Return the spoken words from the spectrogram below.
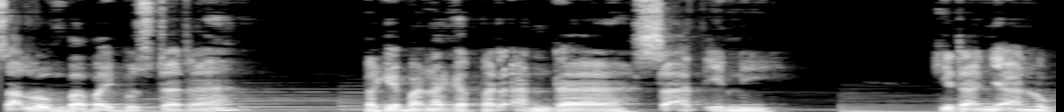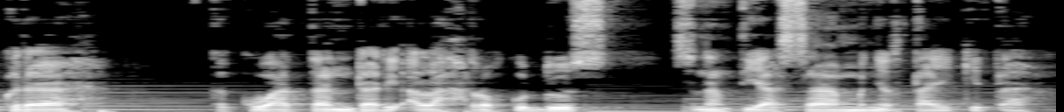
Salam Bapak Ibu Saudara, bagaimana kabar Anda saat ini? Kiranya anugerah, kekuatan dari Allah Roh Kudus senantiasa menyertai kita.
